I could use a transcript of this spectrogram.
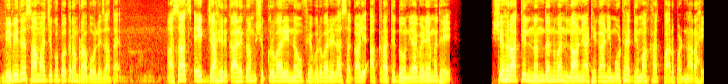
विविध सामाजिक उपक्रम राबवले जात आहेत. असाच एक जाहीर कार्यक्रम शुक्रवारी नऊ फेब्रुवारीला सकाळी अकरा ते दोन या वेळेमध्ये शहरातील नंदनवन लॉन या ठिकाणी मोठ्या दिमाखात पार पडणार आहे.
